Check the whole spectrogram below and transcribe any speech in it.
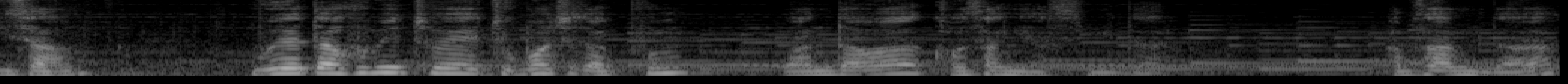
이상 우에다 후미토의 두 번째 작품 완다와 거상이었습니다. 감사합니다.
